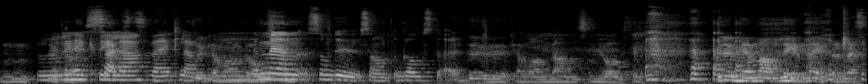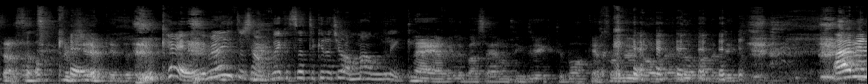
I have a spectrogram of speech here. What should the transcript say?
Mm, Du, Eller exakt, verkligen. du kan vara en Mm. ghost. Män som du som ghostar. Du kan vara en man som jag. Silla. Du är mer manlig än mig för det mesta. Så Okej. försök inte. Okej, men det är intressant. På vilket sätt tycker du att jag är manlig? Nej, jag ville bara säga någonting drygt tillbaka. Som du gav mig en blick. Nej men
